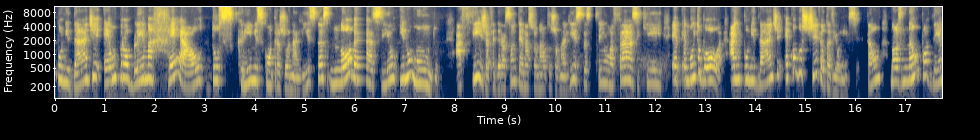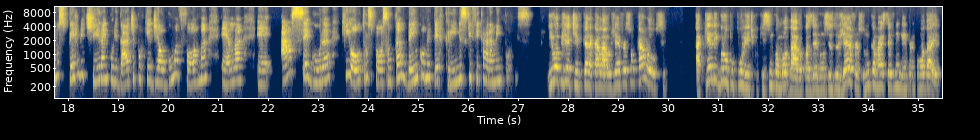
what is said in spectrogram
impunidade é um problema real dos crimes contra jornalistas no Brasil e no mundo. A FIJA, a Federação Internacional dos Jornalistas, tem uma frase que é, é, muito boa: a impunidade é combustível da violência. Então, nós não podemos permitir a impunidade, porque, de alguma forma, ela é, assegura que outros possam também cometer crimes que ficarão impunes. E o objetivo, que era calar o Jefferson, calou-se. Aquele grupo político que se incomodava com as denúncias do Jefferson nunca mais teve ninguém para incomodar ele.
